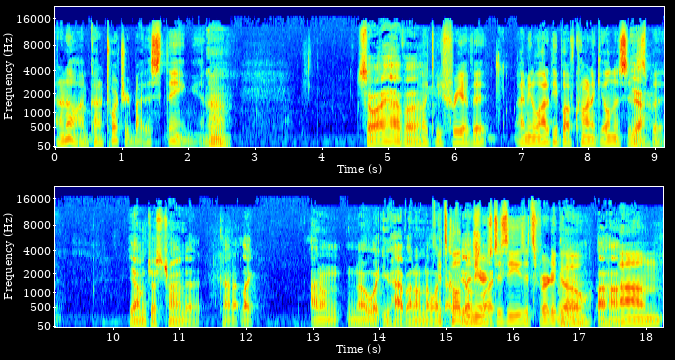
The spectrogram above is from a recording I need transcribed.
I don't know. I'm kind of tortured by this thing, and um, So I have a. I'd like to be free of it. I mean, a lot of people have chronic illnesses, Yeah. but yeah, I'm just trying to kind of like. I don't know what you have. I don't know what it's called Meniere's like. disease. It's vertigo. Uh huh. Um,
